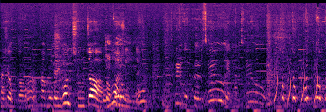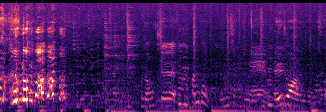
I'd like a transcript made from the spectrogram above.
맛이 없잖아. 근데 이건 진짜 너무 맛있는데? 그리고 그 새우 약간 새우 근데 혹시 음. 한국 음식 중에 제일 좋아하는 거 있어?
